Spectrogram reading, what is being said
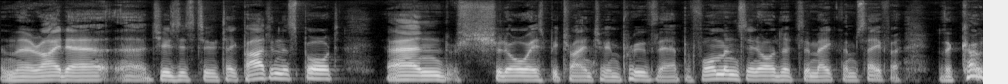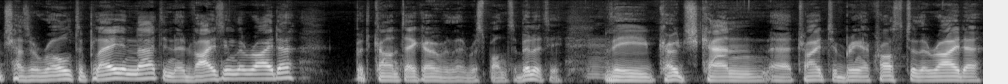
and the rider uh, chooses to take part in the sport and should always be trying to improve their performance in order to make them safer. The coach has a role to play in that, in advising the rider, but can't take over the responsibility. Mm. The coach can uh, try to bring across to the rider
